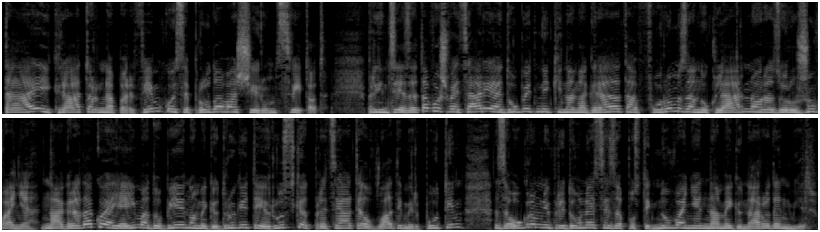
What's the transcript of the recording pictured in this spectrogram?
Таа е и креатор на парфем кој се продава ширум светот. Принцезата во Швајцарија е добитник и на наградата Форум за нуклеарно разоружување, награда која ја има добиено меѓу другите и рускиот председател Владимир Путин за огромни придонеси за постигнување на меѓународен мир.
